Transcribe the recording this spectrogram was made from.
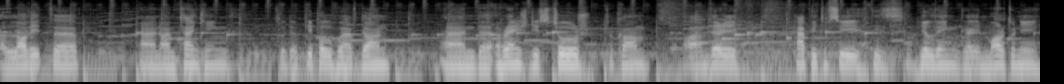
I love it, uh, and I'm thanking to the people who have done and uh, arranged this tour to come. I'm very happy to see this building uh, in Martuni,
